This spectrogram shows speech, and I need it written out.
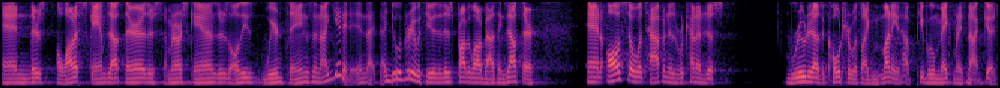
And there's a lot of scams out there. There's seminar scams. There's all these weird things, and I get it. And I, I do agree with you that there's probably a lot of bad things out there. And also, what's happened is we're kind of just rooted as a culture with like money. How people who make money is not good.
